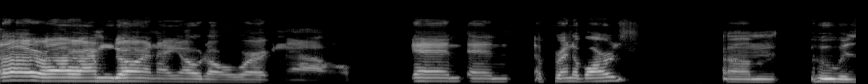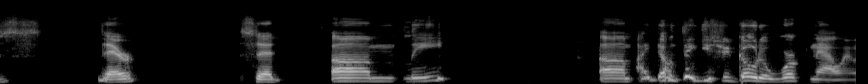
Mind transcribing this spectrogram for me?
all right, I'm going to go to work now. And and a friend of ours, um, who was there, said, um, Lee, um, I don't think you should go to work now. Went,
